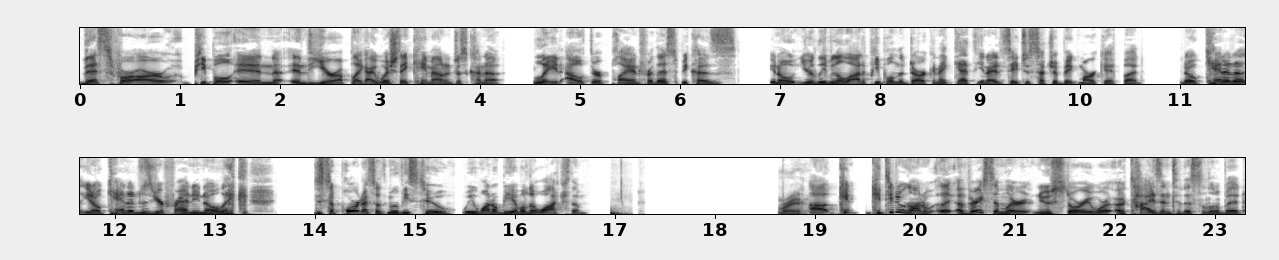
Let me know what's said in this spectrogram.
this for our people in in the Europe. Like, I wish they came out and just kind of laid out their plan for this because you know you're leaving a lot of people in the dark. And I get the United States is such a big market, but you know, Canada, you know, Canada's your friend, you know, like support us with movies too. We want to be able to watch them. Right. Uh, con- continuing on, like, a very similar news story where ties into this a little bit.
